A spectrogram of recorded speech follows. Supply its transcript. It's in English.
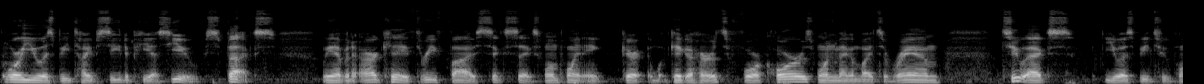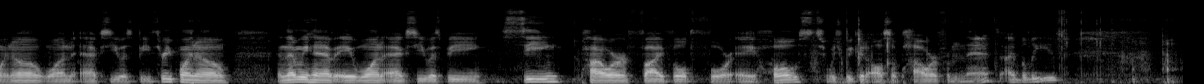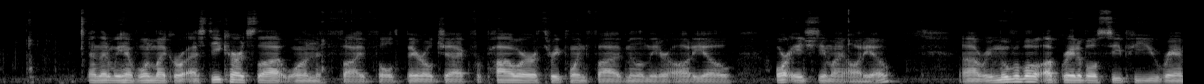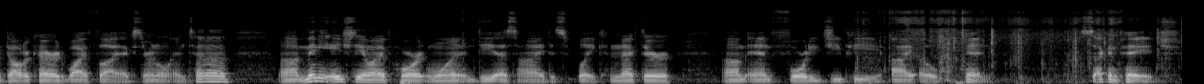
or USB Type-C to PSU. Specs. We have an RK3566 1.8 gigahertz, 4 cores, 1 megabytes of RAM, 2x USB 2.0, 1x USB 3.0, and then we have a 1x USB-C power 5 volt for a host, which we could also power from that, I believe. And then we have one micro SD card slot, one 5 volt barrel jack for power, 3.5 millimeter audio or HDMI audio. Uh, removable, upgradable CPU RAM daughter card, Wi-Fi external antenna, uh, mini HDMI port, one DSI display connector, um, and 40 GPIO pin. Second page.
